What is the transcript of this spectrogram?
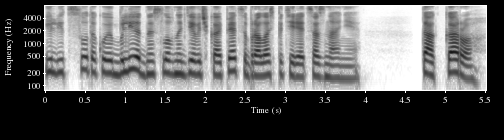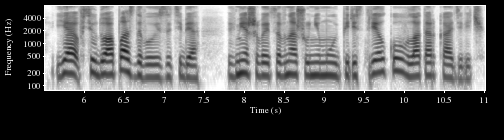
И лицо такое бледное, словно девочка опять собралась потерять сознание. «Так, Каро, я всюду опаздываю из-за тебя», — вмешивается в нашу немую перестрелку Влад Аркадьевич.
